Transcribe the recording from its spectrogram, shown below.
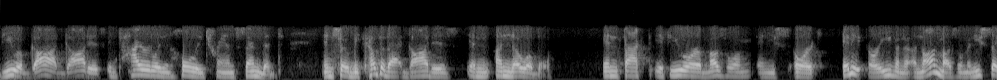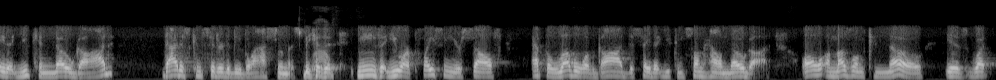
view of God, God is entirely and wholly transcendent, and so because of that, God is an unknowable. In fact, if you are a Muslim and you or any or even a non-Muslim and you say that you can know God, that is considered to be blasphemous because Wow. it means that you are placing yourself at the level of God to say that you can somehow know God. All a Muslim can know is what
